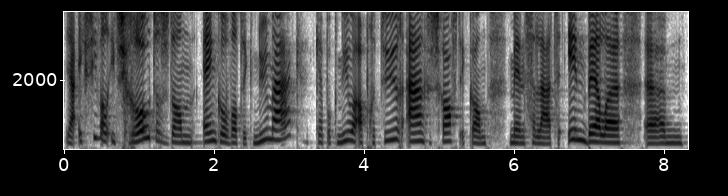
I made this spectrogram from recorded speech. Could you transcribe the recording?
ja, ik zie wel iets groters dan enkel wat ik nu maak. Ik heb ook nieuwe apparatuur aangeschaft. Ik kan mensen laten inbellen. Um,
